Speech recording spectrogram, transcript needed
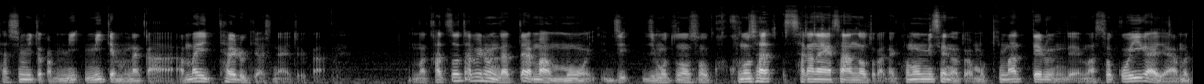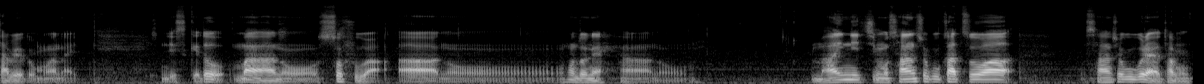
刺身とか見てもなんかあんまり食べる気がしないというか。まあ、カツオ食べるんだったら、まあ、もう地元のそうこのさ魚屋さんのとかねこの店のとかもう決まってるんで、まあ、そこ以外であんま食べようと思わないんですけどまああの祖父はあのほんとねあの毎日も3食カツオは3食ぐらいは多分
